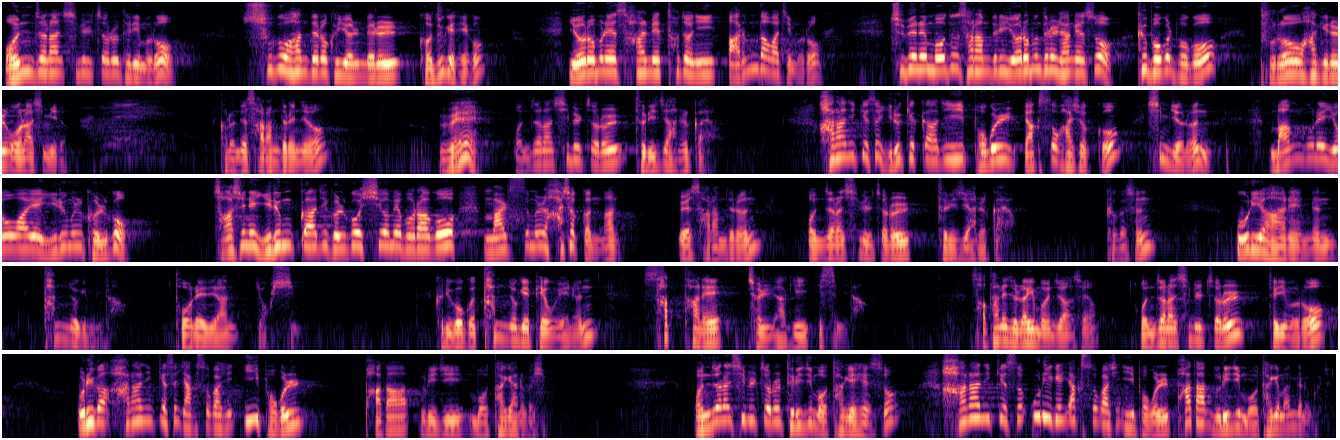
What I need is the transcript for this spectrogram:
온전한 11조를 드림으로 수고한 대로 그 열매를 거두게 되고 여러분의 삶의 터전이 아름다워짐으로 주변의 모든 사람들이 여러분들을 향해서 그 복을 보고 부러워하기를 원하십니다. 그런데 사람들은요, 왜 온전한 11조를 드리지 않을까요? 하나님께서 이렇게까지 복을 약속하셨고, 심지어는 망군의 여호와의 이름을 걸고 자신의 이름까지 걸고 시험해 보라고 말씀을 하셨건만 왜 사람들은 온전한 11조를 드리지 않을까요? 그것은 우리 안에 있는 탐욕입니다. 돈에 대한 욕심. 그리고 그 탐욕의 배후에는 사탄의 전략이 있습니다. 사탄의 전략이 뭔지 아세요? 온전한 11조를 드림으로 우리가 하나님께서 약속하신 이 복을 받아 누리지 못하게 하는 것입니다. 온전한 11조를 드리지 못하게 해서 하나님께서 우리에게 약속하신 이 복을 받아 누리지 못하게 만드는 거죠.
